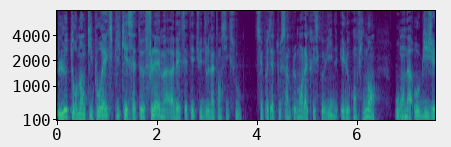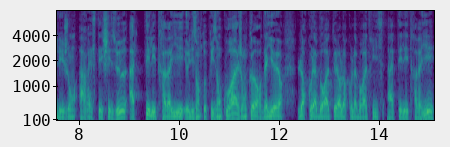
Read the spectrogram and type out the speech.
Le tournant qui pourrait expliquer cette flemme avec cette étude Jonathan Sixou, c'est peut-être tout simplement la crise Covid et le confinement où on a obligé les gens à rester chez eux, à télétravailler. Les entreprises encouragent encore d'ailleurs leurs collaborateurs, leurs collaboratrices à télétravailler.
